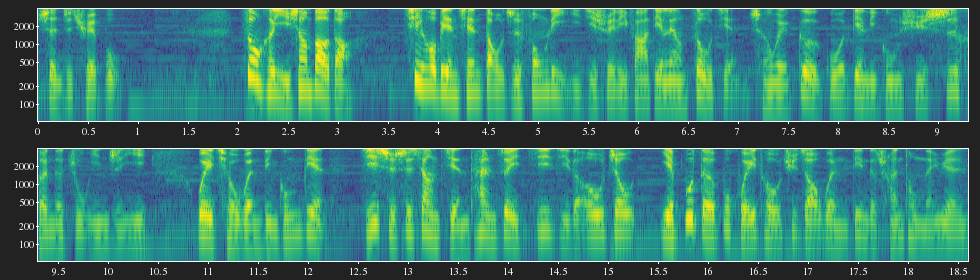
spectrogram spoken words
甚至却步。综合以上报道。气候变迁导致风力以及水力发电量骤减，成为各国电力供需失衡的主因之一。为求稳定供电，即使是向减碳最积极的欧洲，也不得不回头去找稳定的传统能源，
